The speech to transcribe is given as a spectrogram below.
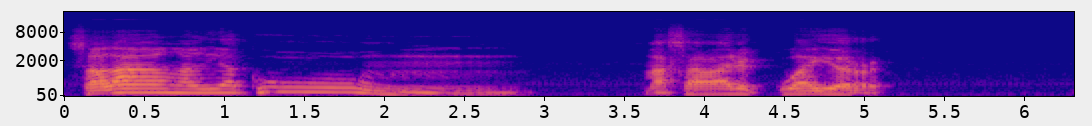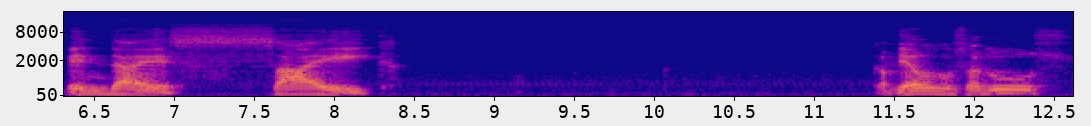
Salam aliakum, Masar Quayer, Benda Saik. Cambiados los saludos,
